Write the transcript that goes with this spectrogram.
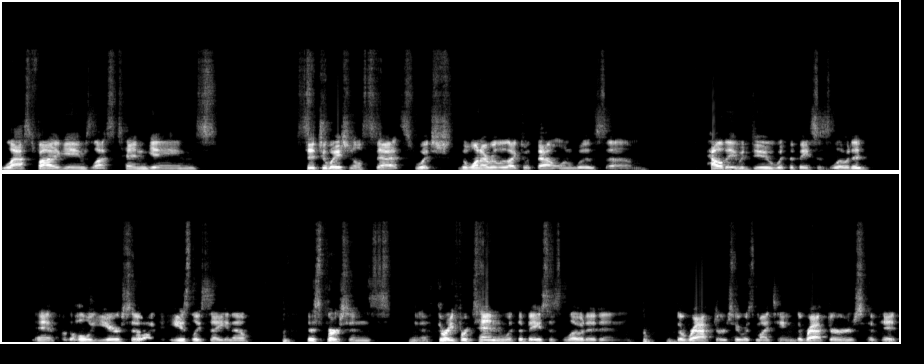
last five games, last ten games, situational stats, which the one I really liked with that one was um, how they would do with the bases loaded and for the whole year. So I could easily say, you know, this person's you know three for ten with the bases loaded, and the Raptors, who was my team, the Raptors have hit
